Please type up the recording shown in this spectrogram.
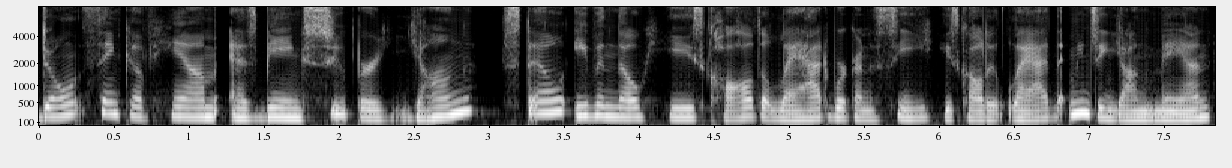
don't think of him as being super young still, even though he's called a lad. We're going to see he's called a lad. That means a young man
